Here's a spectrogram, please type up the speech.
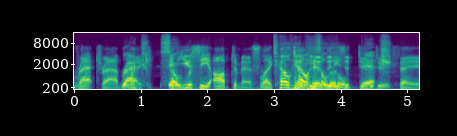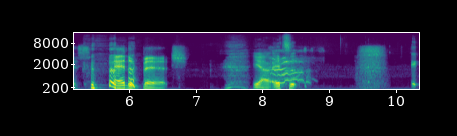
Rattrap. Rat- like, so if you see Optimus, like, Tell him he's a that he's a doo doo face and a bitch." yeah, it's it,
